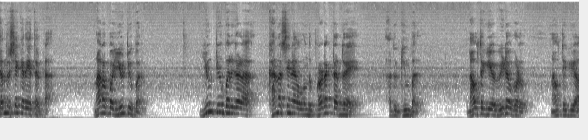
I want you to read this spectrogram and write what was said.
ಚಂದ್ರಶೇಖರ್ ಏತರ್ಕ. ನಾನೊಬ್ಬ ಯೂಟ್ಯೂಬರ್ ಯೂಟ್ಯೂಬರ್ಗಳ ಕನಸಿನ ಒಂದು ಪ್ರಾಡಕ್ಟ್ ಅಂದರೆ ಅದು ಗಿಂಬಲ್ ನಾವು ತೆಗೆಯೋ ವಿಡಿಯೋಗಳು ನಾವು ತೆಗೆಯೋ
